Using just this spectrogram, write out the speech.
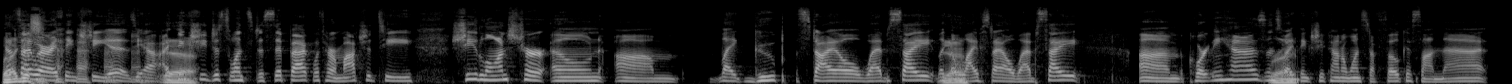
But That's I guess, where I think she is. Yeah. I think she just wants to sit back with her matcha tea. She launched her own um like goop style website, like Yeah. a lifestyle website. Um Kourtney has, and so I think she kind of wants to focus on that.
